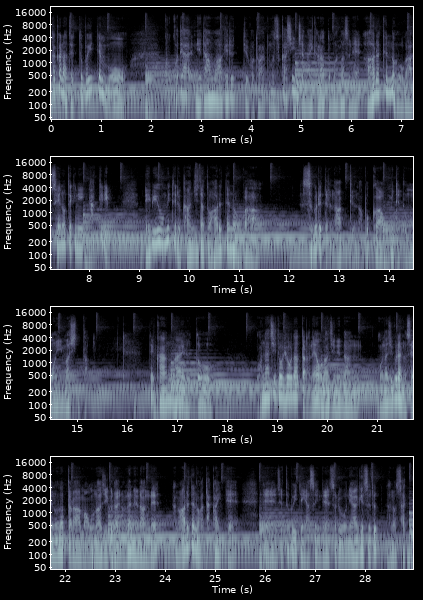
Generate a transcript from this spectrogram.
だから ZV-10 もここで値段を上げるっていうことは難しいんじゃないかなと思いますね。R10 の方が性能的にはっきりレビューを見てる感じだと R10 の方が優れてるなっていうのは僕は見てて思いました。で考えると同じ土俵だったらね同じ値段同じぐらいの性能だったら、まあ、同じぐらいの、ね、値段であのある程度が高いんで、えー、ZV-10 安いんでそれを値上げするあの昨今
